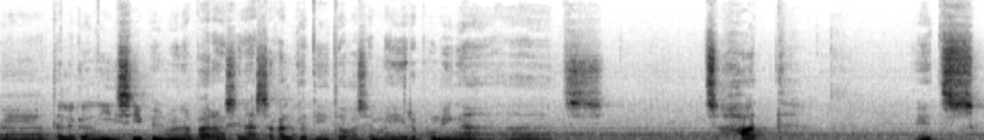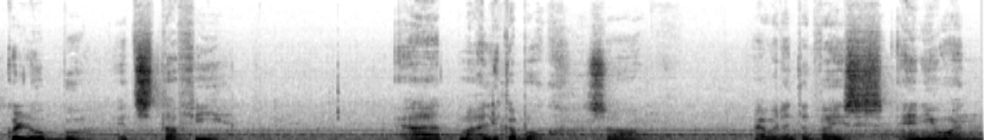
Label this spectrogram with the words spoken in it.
Ah, talagang iisipin mo na parang sinasakal ka dito kasi mahirap huminga. Ah, it's, it's hot. It's kulob. It's stuffy. At maalikabok. So, I wouldn't advise anyone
